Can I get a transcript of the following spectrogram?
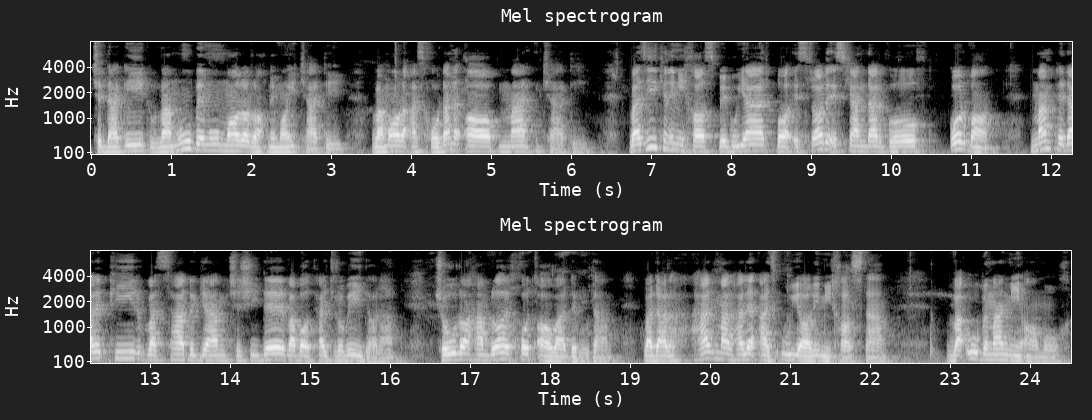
که دقیق و مو به مو ما را راهنمایی کردی و ما را از خوردن آب منع کردی؟ وزیر که نمی‌خواست بگوید با اصرار اسکندر گفت قربان من پدر پیر و سرد و گرم چشیده و با تجربه ای دارم. که او را همراه خود آورده بودم و در هر مرحله از او یاری می‌خواستم و او به من می آموخت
